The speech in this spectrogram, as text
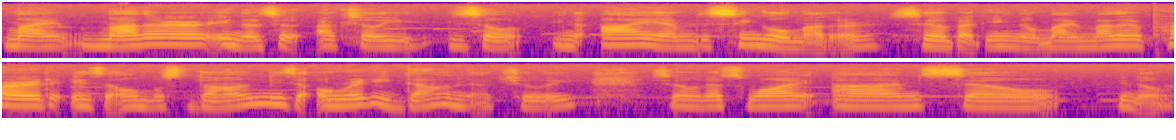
my mother, you know, so actually, so you know, I am the single mother. So, but you know, my mother part is almost done. Is already done actually. So that's why I'm so, you know,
